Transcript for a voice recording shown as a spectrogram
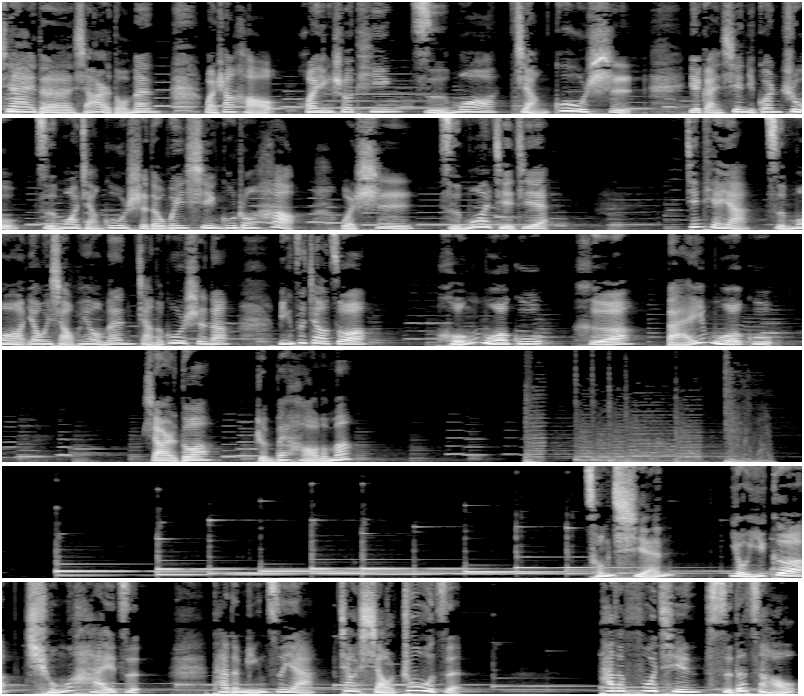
亲爱的小耳朵们，晚上好！欢迎收听子墨讲故事，也感谢你关注子墨讲故事的微信公众号。我是子墨姐姐。今天呀，子墨要为小朋友们讲的故事呢，名字叫做《红蘑菇和白蘑菇》。小耳朵准备好了吗？从前，有一个穷孩子，他的名字呀叫小柱子。他的父亲死得早，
